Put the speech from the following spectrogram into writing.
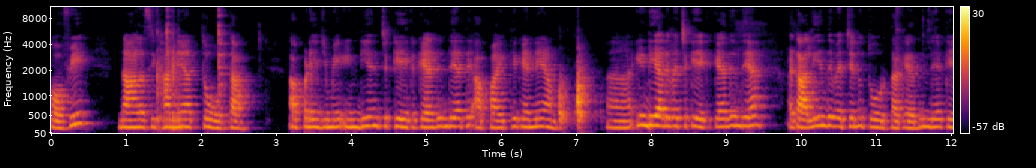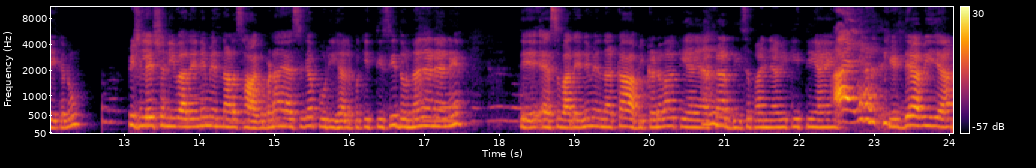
ਕਾਫੀ ਨਾਲ ਅਸੀਂ ਖਾਂਦੇ ਆ ਤੋਤਾ। ਆਪਣੇ ਜਿਵੇਂ ਇੰਡੀਅਨ ਚ ਕੇਕ ਕਹਿ ਦਿੰਦੇ ਆ ਤੇ ਆਪਾਂ ਇੱਥੇ ਕਹਿੰਦੇ ਆ ਇੰਡੀਆ ਦੇ ਵਿੱਚ ਕੇਕ ਕਹਿ ਦਿੰਦੇ ਆ ਇਟਾਲੀਅਨ ਦੇ ਵਿੱਚ ਇਹਨੂੰ ਤੋਰਤਾ ਕਹਿ ਦਿੰਦੇ ਆ ਕੇਕ ਨੂੰ। ਪਿਛਲੇ ਸ਼ਨੀਵਾਰ ਇਹਨੇ ਮੇਰੇ ਨਾਲ ਸਾਗ ਬਣਾਇਆ ਸੀਗਾ, ਪੂਰੀ ਹੈਲਪ ਕੀਤੀ ਸੀ ਦੋਨਾਂ ਜਣਿਆਂ ਨੇ। ਤੇ ਇਸ ਵਾਰ ਇਹਨੇ ਮੇਰੇ ਨਾਲ ਘਾਹ ਵੀ ਕਢਵਾ ਕੇ ਆਇਆ, ਘਰ ਦੀ ਸਫਾਈਆਂ ਵੀ ਕੀਤੀਆਂ ਏ ਖੇਡਿਆ ਵੀ ਆ।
